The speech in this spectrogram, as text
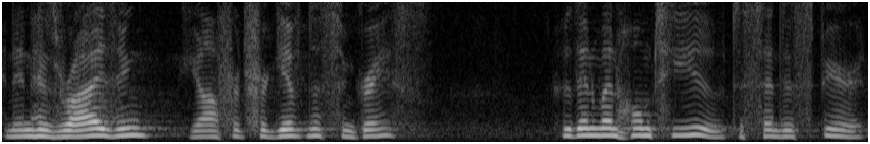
and in his rising, he offered forgiveness and grace, who then went home to you to send his spirit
